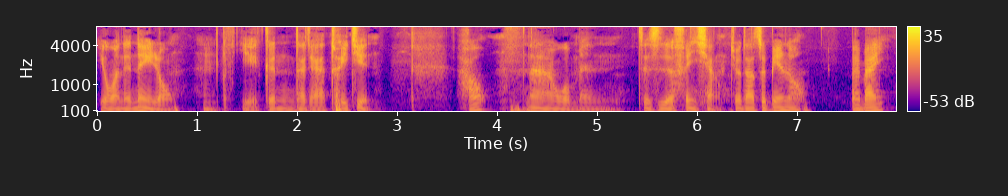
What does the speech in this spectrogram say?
游玩的内容，嗯，也跟大家推荐。好，那我们这次的分享就到这边喽，拜拜。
